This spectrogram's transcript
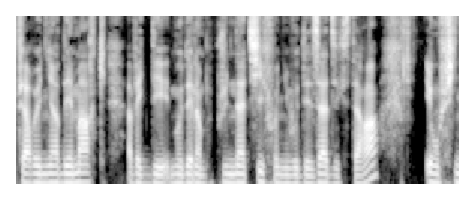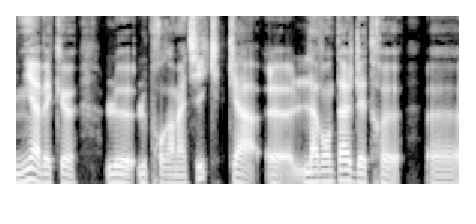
faire venir des marques avec des modèles un peu plus natifs au niveau des ads, etc. Et on finit avec euh, le, le, programmatique qui a euh, l'avantage d'être euh,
